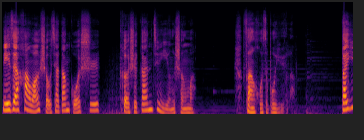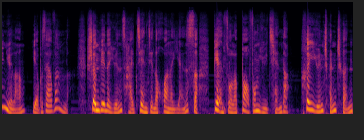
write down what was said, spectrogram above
你在汉王手下当国师，可是干净营生吗？范胡子不语了。白衣女郎也不再问了，身边的云彩渐渐的换了颜色，变作了暴风雨前的。黑云沉沉，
